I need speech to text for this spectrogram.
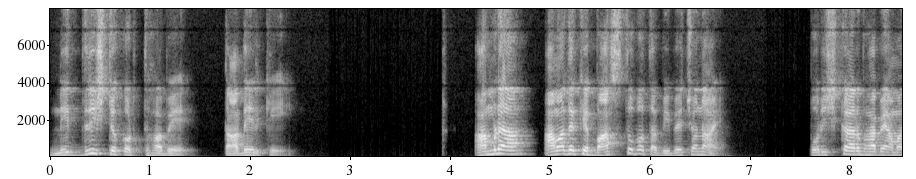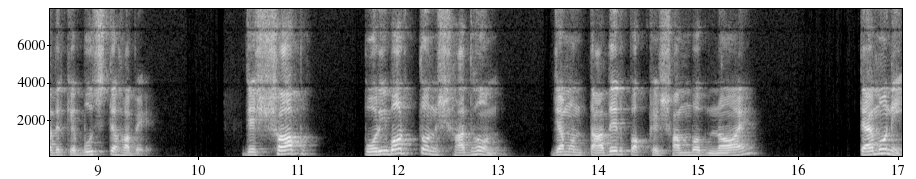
নির্দিষ্ট করতে হবে তাদেরকেই। আমরা আমাদেরকে বাস্তবতা বিবেচনায় পরিষ্কারভাবে আমাদেরকে বুঝতে হবে যে সব পরিবর্তন সাধন যেমন তাদের পক্ষে সম্ভব নয়, তেমনি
